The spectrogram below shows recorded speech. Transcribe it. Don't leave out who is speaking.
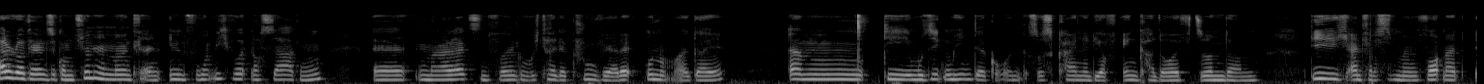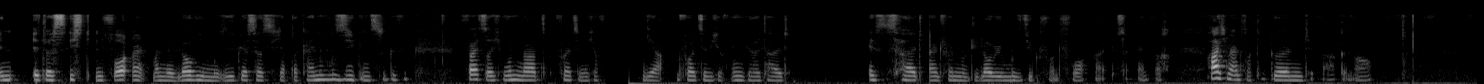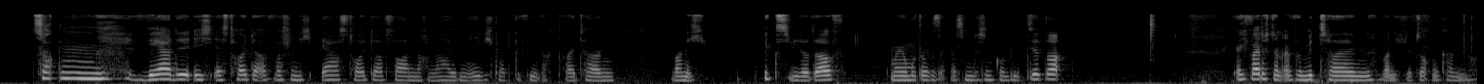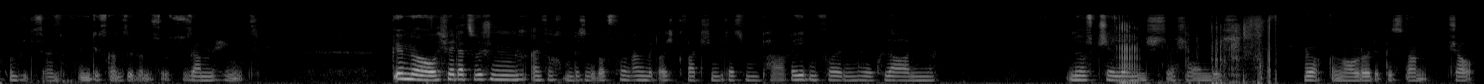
Speaker 1: Hallo Leute, herzlich willkommen zu einer neuen kleinen Info. Und ich wollte noch sagen, äh, in meiner letzten Folge, wo ich Teil der Crew werde, unnormal geil, ähm, die Musik im Hintergrund, das ist keine, die auf Enka läuft, sondern die ich einfach, das ist meine Fortnite, in, das ist in Fortnite meine Lobby-Musik. Das heißt, ich habe da keine Musik hinzugefügt. Falls euch wundert, falls ihr mich auf, ja, falls ihr mich auf Enka halt halt, es ist halt einfach nur die Lobby-Musik von Fortnite. Das ist halt einfach, habe ich mir einfach gegönnt, ja, genau. Zocken werde ich erst heute, wahrscheinlich erst heute erfahren, nach einer halben Ewigkeit gefühlt, nach drei Tagen, wann ich X wieder darf. Meine Mutter hat gesagt, das ist ein bisschen komplizierter. Ja, ich werde euch dann einfach mitteilen, wann ich wieder zocken kann und wie das, wie das Ganze dann so zusammenhängt. Genau, ich werde dazwischen einfach ein bisschen über Fortnite mit euch quatschen, wieder so ein paar Redenfolgen hochladen. Nerf Challenge wahrscheinlich. Ja, genau, Leute, bis dann. Ciao.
